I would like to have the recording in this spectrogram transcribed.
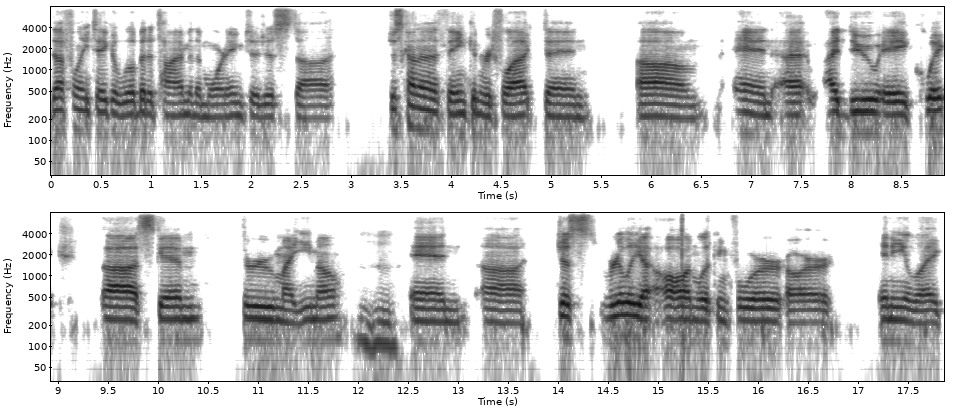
definitely take a little bit of time in the morning to just uh, just kind of think and reflect and um, and I, I, do a quick uh, skim through my email mm-hmm. and uh, just really all i'm looking for are any like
